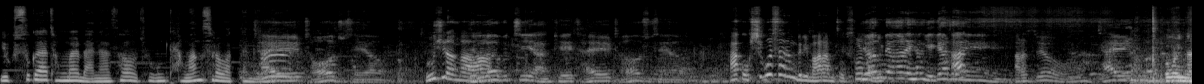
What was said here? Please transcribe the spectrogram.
육수가 정말 많아서 조금 당황스러웠답니다. 잘 저어주세요. 도시락아. 늘러붙지 않게 잘 저어주세요. 아 꼭 시골 사람들이 말하면 또 설마. 연병 안에 형 얘기하잖아. 알았어요. 잘 보고 있나?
